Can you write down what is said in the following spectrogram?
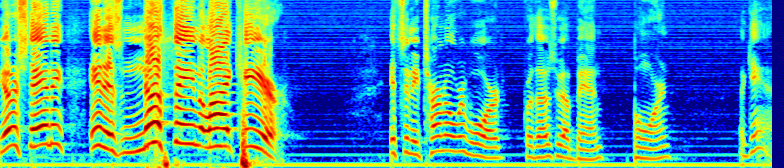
You understanding? It is nothing like here. It's an eternal reward for those who have been born again.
